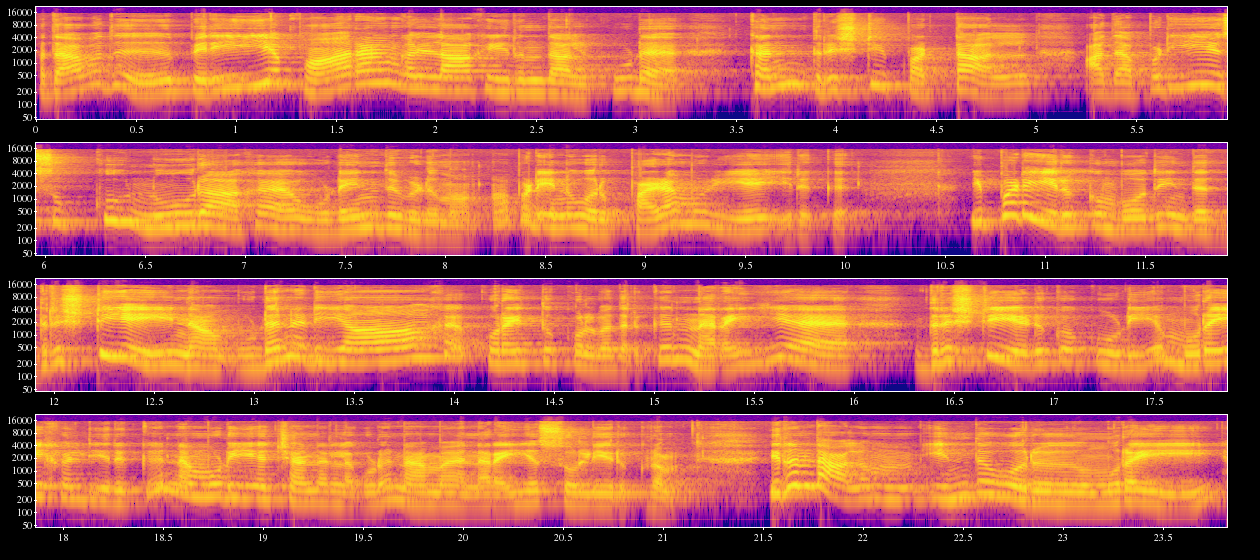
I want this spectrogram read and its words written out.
அதாவது பெரிய பாறாங்கல்லாக இருந்தால் கூட கண் திருஷ்டி பட்டால் அது அப்படியே சுக்கு நூறாக உடைந்து விடுமாம் அப்படின்னு ஒரு பழமொழியே இருக்குது இப்படி இருக்கும்போது இந்த திருஷ்டியை நாம் உடனடியாக குறைத்து கொள்வதற்கு நிறைய திருஷ்டி எடுக்கக்கூடிய முறைகள் இருக்குது நம்முடைய சேனலில் கூட நாம் நிறைய சொல்லியிருக்கிறோம். இருந்தாலும் இந்த ஒரு முறை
